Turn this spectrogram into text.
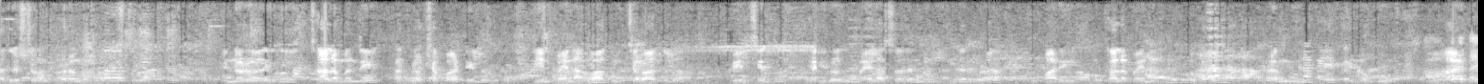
అదృష్టం గౌరవంగా భావిస్తున్నాను. ఎన్నో ఇది చాలామంది ప్రతిపక్ష పార్టీలు దీనిపైన అవాకులు చవాకులు పేల్చింది ఈరోజు మహిళా సోదరులందరూ కూడా వారి ముఖాలపైన ఒక రంగు ఒక నవ్వు ఆ యొక్క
